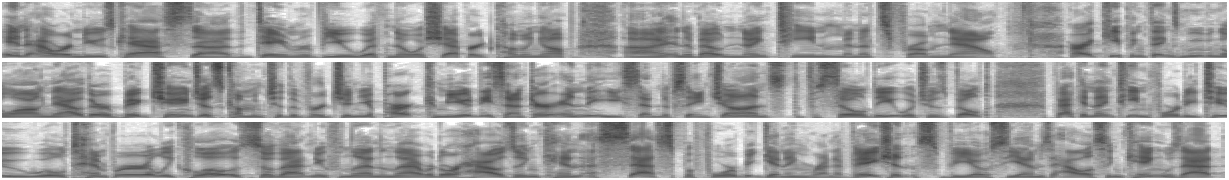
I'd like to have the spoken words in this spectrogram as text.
in our newscast, uh, the day in review with Noah Shepard coming up uh, in about 19 minutes from now. All right, keeping things moving along now, there are big changes coming to the Virginia Park Community Center in the east end of St. John's. The facility, which was built back in 1942, will temporarily close so that Newfoundland and Labrador housing can assess before beginning renovations. VOCM's Allison King was at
